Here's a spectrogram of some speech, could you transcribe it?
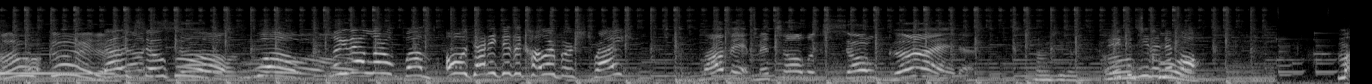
Oh, good. That looks so cool. Whoa! Look at that little bump. Oh, Daddy did the color burst, right? Love it. Mitchell looks so good. you can see the nipple. Mo-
